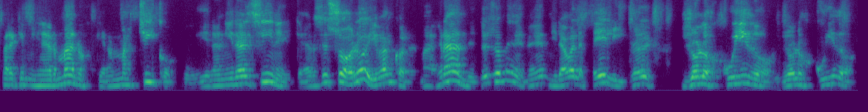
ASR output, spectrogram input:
para que mis hermanos, que eran más chicos, pudieran ir al cine y quedarse solo, iban con el más grande, entonces yo me, miraba la peli, yo, los cuido, yo los cuido.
